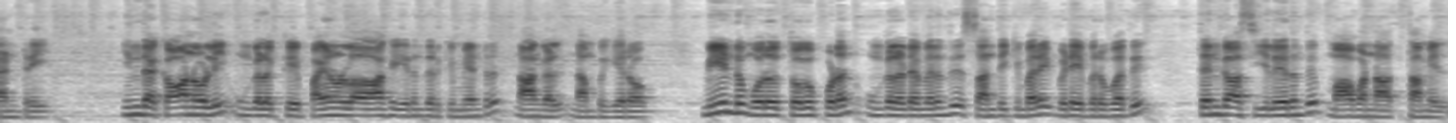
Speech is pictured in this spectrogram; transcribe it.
நன்றி. இந்த காணொளி உங்களுக்கு பயனுள்ளதாக இருந்திருக்கும் என்று நாங்கள் நம்புகிறோம். மீண்டும் ஒரு தொகுப்புடன் உங்களிடமிருந்து சந்திக்கும் வரை விடைபெறுவது தென்காசியிலிருந்து மாவண்ணா தமிழ்.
